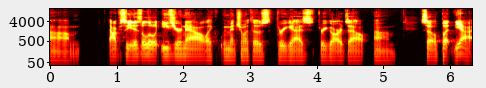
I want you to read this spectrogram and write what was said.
Um, obviously, it is a little easier now, like we mentioned with those three guys, three guards out. Um, so, but yeah,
